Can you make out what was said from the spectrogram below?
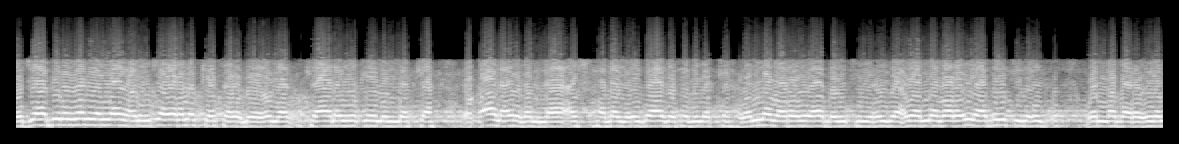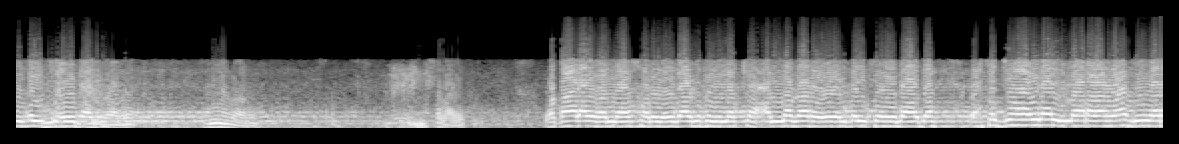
وجابر رضي الله عنه زار مكة وابن عمر كان يقيم مكة وقال أيضا لا أسهل العبادة بمكة والنظر إلى بيت العبادة والنظر إلى بيت العبادة والنظر إلى البيت عبادة النظر وقال أيضا ما أشهر العبادة في مكة النظر إلى البيت عبادة واحتج هؤلاء بما رواه عبد الله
